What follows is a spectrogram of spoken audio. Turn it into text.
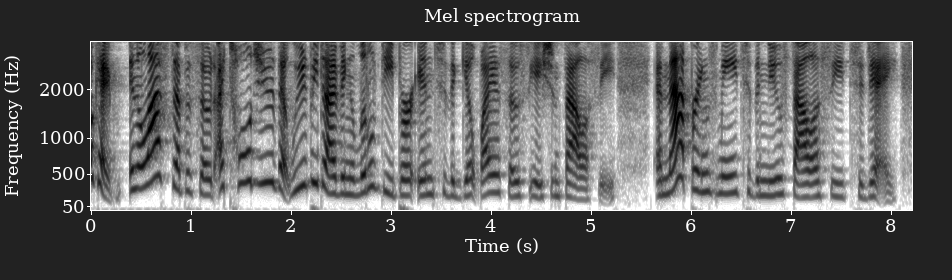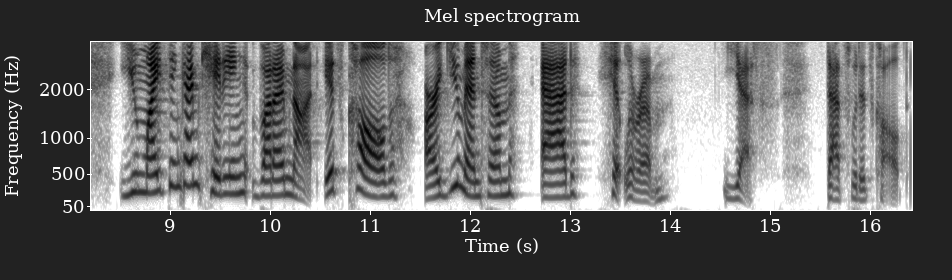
Okay, in the last episode, I told you that we would be diving a little deeper into the guilt by association fallacy. And that brings me to the new fallacy today. You might think I'm kidding, but I'm not. It's called argumentum ad Hitlerum. Yes, that's what it's called.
